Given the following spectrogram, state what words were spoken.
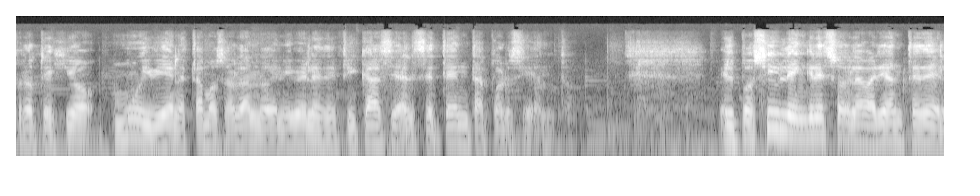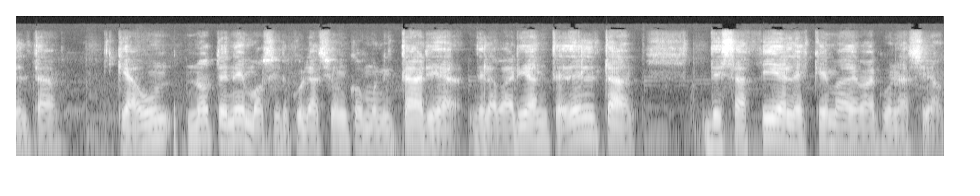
protegió muy bien, estamos hablando de niveles de eficacia del 70%. El posible ingreso de la variante Delta, que aún no tenemos circulación comunitaria de la variante Delta, desafía el esquema de vacunación.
